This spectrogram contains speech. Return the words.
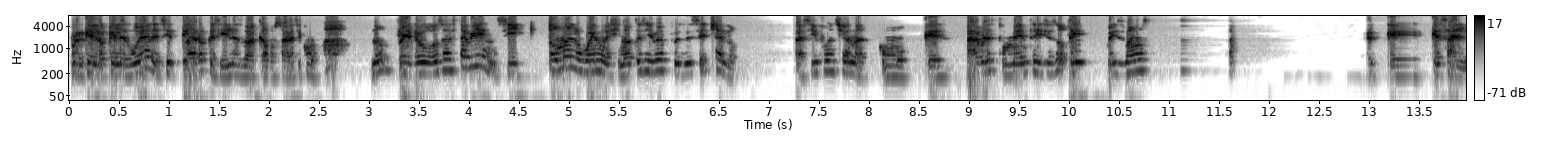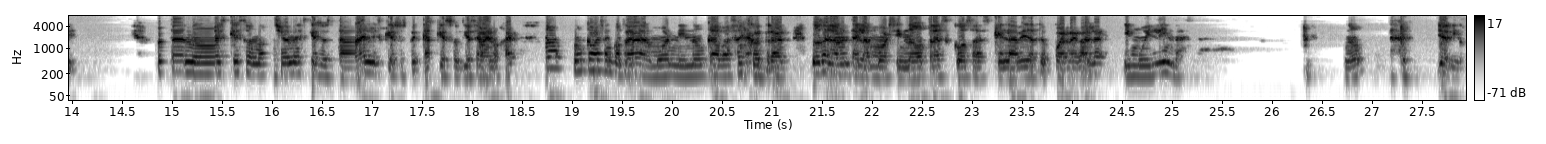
porque lo que les voy a decir, claro que sí les va a causar así como, ¡ah! ¿no? Pero, o sea, está bien, si toma lo bueno y si no te sirve, pues deséchalo. Así funciona, como que abres tu mente y dices, ok, pues vamos ¿Qué, qué sale? no, es que eso no funciona, es que eso está mal, es que eso es pecado, que eso Dios se va a enojar. No, nunca vas a encontrar el amor, ni nunca vas a encontrar no solamente el amor, sino otras cosas que la vida te puede regalar y muy lindas. ¿No? Yo digo.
